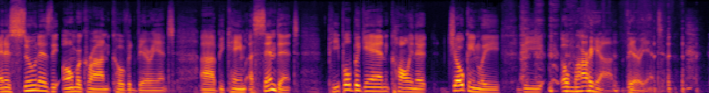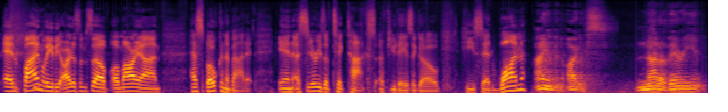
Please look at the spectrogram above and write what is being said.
And as soon as the Omicron COVID variant uh, became ascendant, people began calling it jokingly the Omarion variant. And finally, the artist himself, Omarion, has spoken about it. In a series of TikToks a few days ago, he said, one, I am an artist, not a variant.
